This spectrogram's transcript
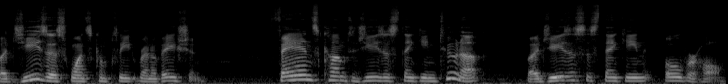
but Jesus wants complete renovation. Fans come to Jesus thinking tune-up, but Jesus is thinking overhaul.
